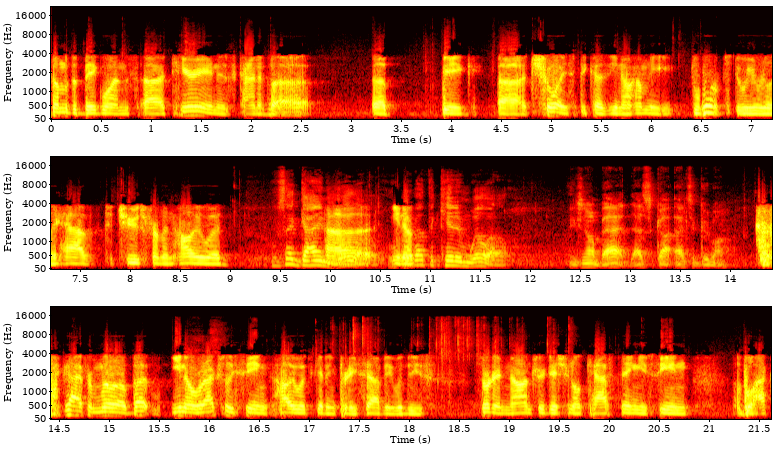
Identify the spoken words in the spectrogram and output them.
some of the big ones. Uh, Tyrion is kind of a a big uh, choice because you know how many dwarves do we really have to choose from in Hollywood? Who's that guy in Uh, Willow? you what know- about the kid in Willow? He's not bad. That's got that's a good one. Guy from Willow, but you know we're actually seeing Hollywood's getting pretty savvy with these sort of non-traditional casting. You've seen a black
